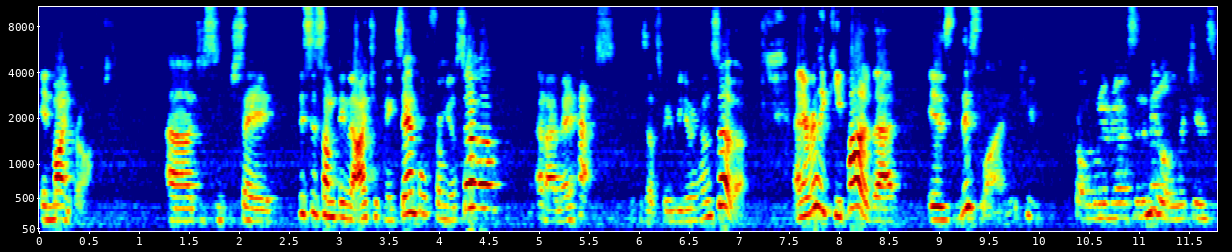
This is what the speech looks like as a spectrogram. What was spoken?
in Minecraft. Uh, just say, this is something that I took an example from your server, and I made a house, because that's what you'd be doing on the server. And a really key part of that is this line, which you probably would have noticed in the middle, which is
